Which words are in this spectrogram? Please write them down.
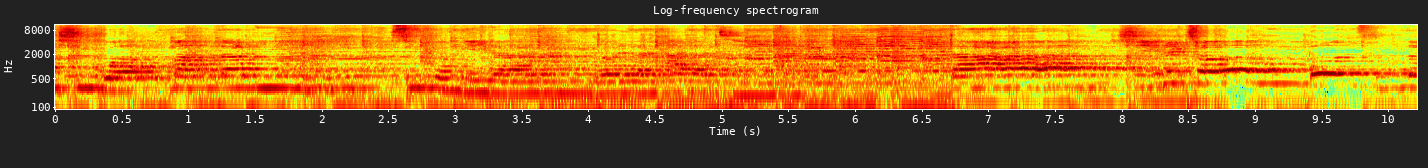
당신과 만남이 숙명이라는 걸 난 알았지. 당신을 처음 본 순간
